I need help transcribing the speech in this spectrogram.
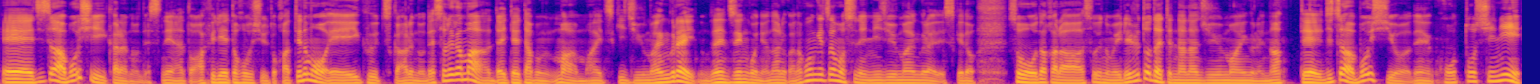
えー、実は Voicyからのですね、あとアフィリエイト報酬とかっていうのも、えー、いくつかあるので、それがまあ、だいたい多分、まあ、毎月10万円ぐらいの、前後にはなるかな。今月はもうすでに20万円ぐらいですけど、そう、だからそういうのも入れるとだいたい70万円ぐらいになって、実は Voicyはね、今年に、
